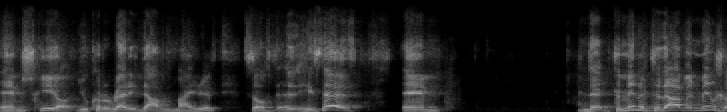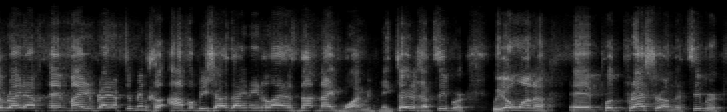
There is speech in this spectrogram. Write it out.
um, Shkia, you could already daven Ma'ir. So uh, he says. Um, the, the minute to daven mincha right after uh, right after mincha afal pisha adayin ain't alive. It's not night. Why? We don't want to uh, put pressure on the tzibur.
